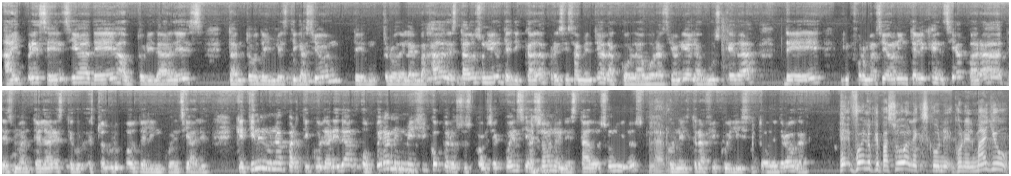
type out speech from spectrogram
hay presencia de autoridades tanto de investigación dentro de la Embajada de Estados Unidos dedicada precisamente a la colaboración y a la búsqueda de información e inteligencia para desmantelar este, estos grupos delincuenciales, que tienen una particularidad, operan en México, pero sus consecuencias son en Estados Unidos con el tráfico ilícito de drogas. Eh, fue lo que pasó, Alex, con, el Mayo,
